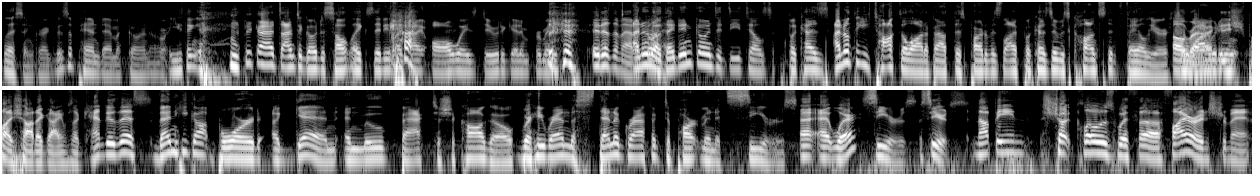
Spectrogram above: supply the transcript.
Listen, Greg, there's a pandemic going on. You think you think I had time to go to Salt Lake City like I always do to get information? It doesn't matter. I don't Go know. ahead. They didn't go into details because I don't think he talked a lot about this part of his life because it was constant failure. Oh, so oh why right. would right. he? He probably shot a guy. He was like, "Can't do this." Then he got bored again and moved back to Chicago, where he ran the stenographic department at Sears. At, at where? Sears, Sears. Not being shut closed with a fire instrument,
